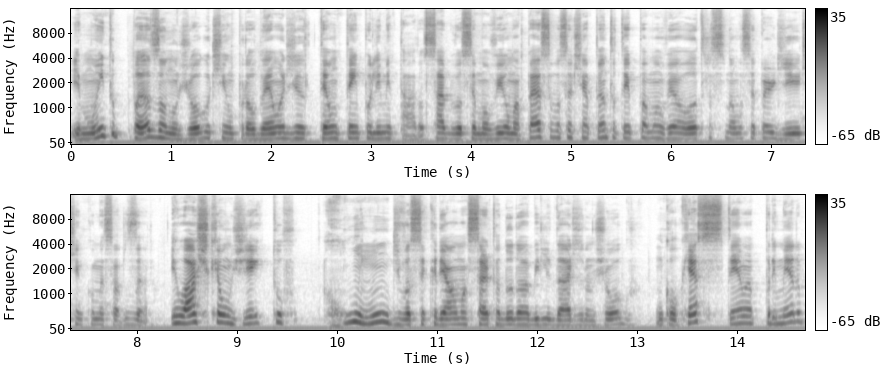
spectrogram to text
e muito puzzle no jogo tinha um problema de ter um tempo limitado, sabe? Você movia uma peça, você tinha tanto tempo para mover a outra, senão você perdia e tinha que começar do zero. Eu acho que é um jeito ruim de você criar uma certa durabilidade no jogo, em qualquer sistema, primeiro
